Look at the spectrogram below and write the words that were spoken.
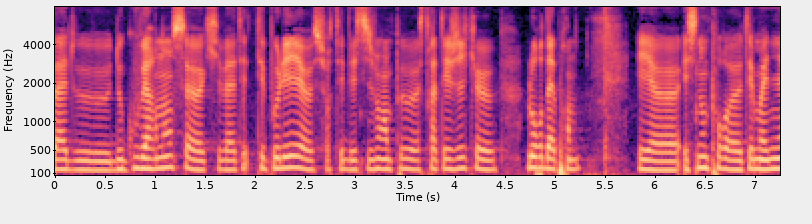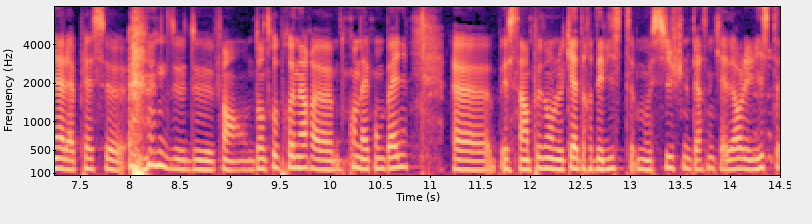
bah, de, gouvernance euh, qui va t'épauler euh, sur tes décisions un peu euh, stratégiques lourdes à prendre. Et, sinon, pour témoigner à la place d'entrepreneurs de, qu'on accompagne, c'est un peu dans le cadre des listes. Moi aussi, je suis une personne qui adore les listes.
